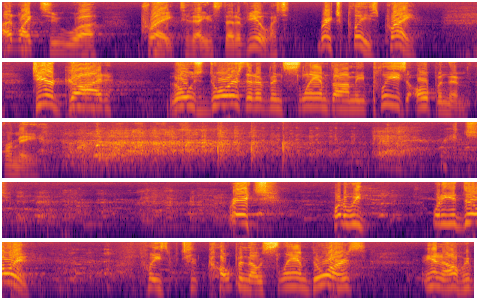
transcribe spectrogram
I'd like to uh, pray today instead of you. I said, Rich, please pray. Dear God, those doors that have been slammed on me, please open them for me. Rich. Rich, what are we, what are you doing? Please open those slammed doors. You know,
